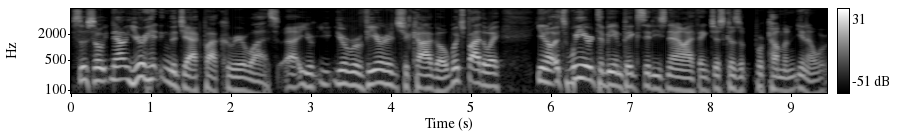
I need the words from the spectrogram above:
So, so now you're hitting the jackpot career-wise. Uh, you're you're revered in Chicago, which, by the way, you know it's weird to be in big cities now. I think just because we're coming, you know,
